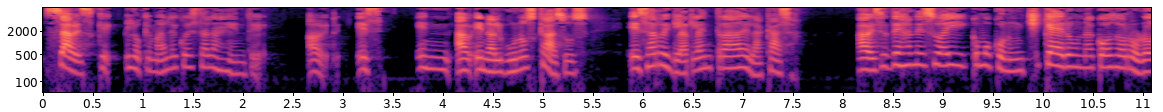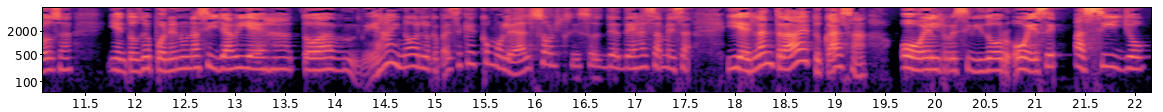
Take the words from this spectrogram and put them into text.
sabes que lo que más le cuesta a la gente, a ver, es en, algunos casos, es arreglar la entrada de la casa. A veces dejan eso ahí como con un chiquero, una cosa horrorosa, y entonces ponen una silla vieja, toda, ay no, lo que pasa es que como le da el sol, eso de- deja esa mesa, y es la entrada de tu casa, o el recibidor, o ese pasillo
